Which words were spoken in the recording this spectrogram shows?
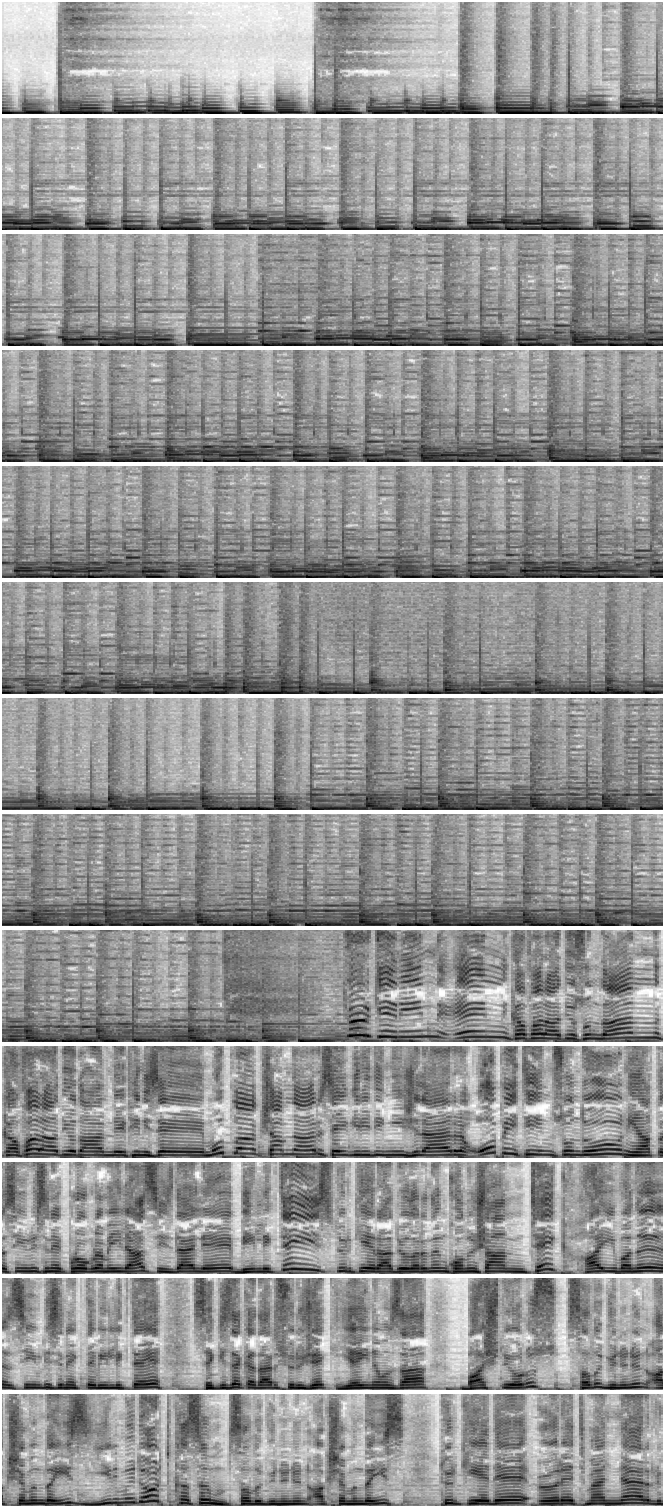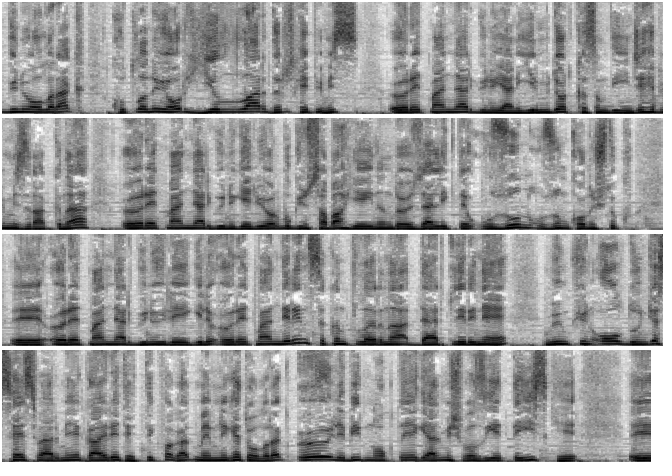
radyosundan, kafa radyodan hepinize mutlu akşamlar sevgili dinleyiciler. Opet'in sunduğu Nihat'la Sivrisinek programıyla sizlerle birlikteyiz. Türkiye radyolarının konuşan tek hayvanı Sivrisinek'le birlikte 8'e kadar sürecek yayınımıza başlıyoruz. Salı gününün akşamındayız. 24 Kasım Salı gününün akşamındayız. Türkiye'de Öğretmenler Günü olarak kutlanıyor yıllardır hepimiz. Öğretmenler Günü yani 24 Kasım deyince hepimizin hakkına Öğretmenler Günü geliyor. Bugün sabah yayınında özellikle uzun uzun konuştuk. Ee, öğretmenler Günü ile ilgili öğretmenlerin sıkıntılarına, dertlerine mümkün olduğunca ses vermeye gayret ettik. Fakat memleket olarak öyle bir noktaya gelmiş vaziyetteyiz ki e,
